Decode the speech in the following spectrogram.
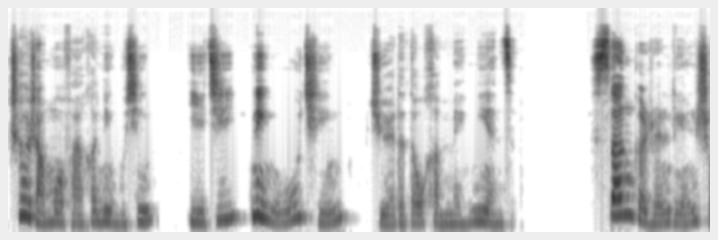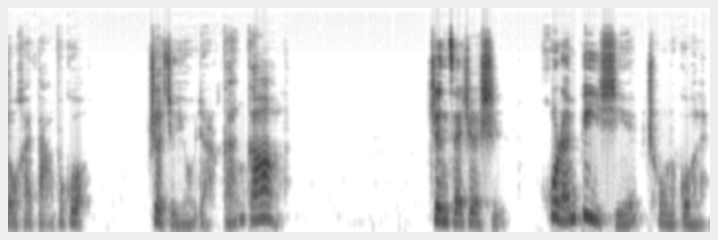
这让莫凡和宁无心以及宁无情觉得都很没面子。三个人联手还打不过，这就有点尴尬了。正在这时，忽然辟邪冲了过来，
